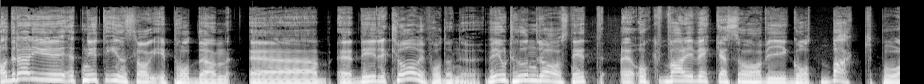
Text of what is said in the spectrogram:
Ja, det där är ju ett nytt inslag i podden. Eh, eh, det är reklam i podden nu. Vi har gjort 100 avsnitt eh, och varje vecka så har vi gått back på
